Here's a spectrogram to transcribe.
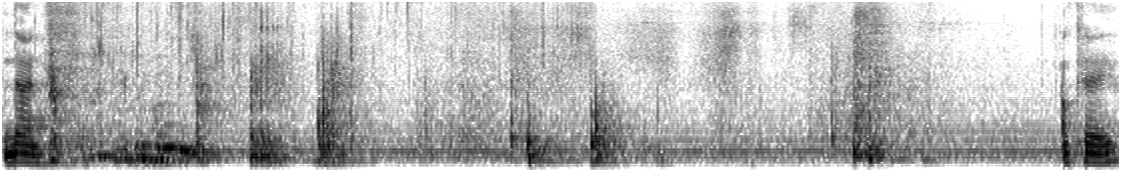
Done. Okay.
